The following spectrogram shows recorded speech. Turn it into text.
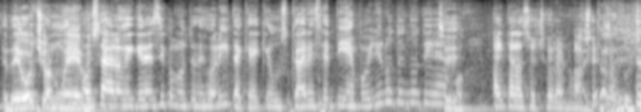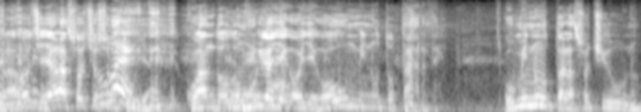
de 8 a 9. O sea, lo que quiere decir, como usted dijo ahorita, que hay que buscar ese tiempo. Yo no tengo tiempo. Ahí está a las 8 de la noche. Ahí está a las 8 de la noche. Ya las 8 son tuyas. Cuando don Julio llegó, llegó un minuto tarde. Un minuto a las 8 y 1.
